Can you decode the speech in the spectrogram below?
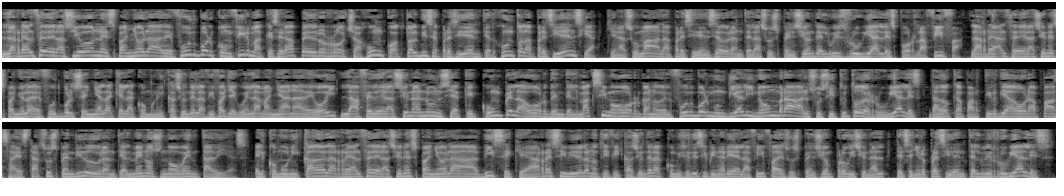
La Real Federación Española de Fútbol confirma que será Pedro Rocha, Junco, actual vicepresidente adjunto a la presidencia, quien asuma a la presidencia durante la suspensión de Luis Rubiales por la FIFA. La Real Federación Española de Fútbol señala que la comunicación de la FIFA llegó en la mañana de hoy. La federación anuncia que cumple la orden del máximo órgano del fútbol mundial y nombra al sustituto de Rubiales, dado que a partir de ahora pasa a estar suspendido durante al menos 90 días. El comunicado de la Real Federación Española dice que ha recibido la notificación de la Comisión Disciplinaria de la FIFA de suspensión provisional del señor presidente Luis Rubiales,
